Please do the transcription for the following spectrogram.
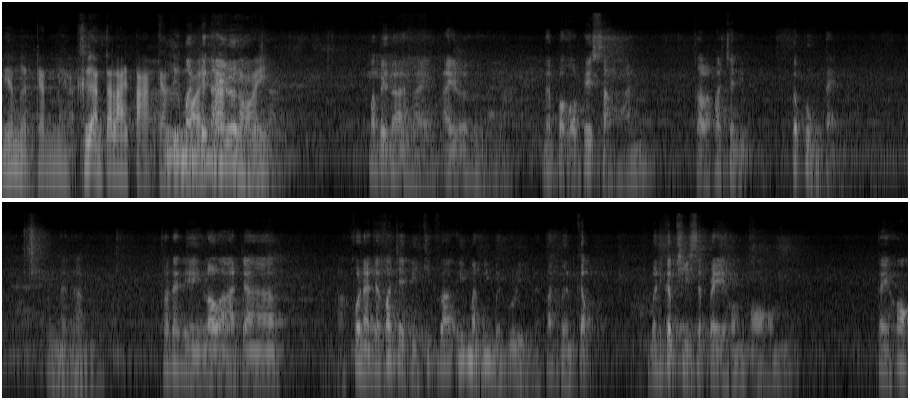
เนี่ยเหมือนกันไหมครับคืออันตรายต่างกันหรือน้อยเป็นไอมากระเหน้อย ยครับมันเป็นอะไรไอระเหยนะประกอบด้วยสารสารพัดชนิดเพื่อปรุงแต่งนะครับเท่านั้นเองเราอาจจะคนอาจจะเข้าใจผิดคิดว่าเอ้ยมันไม่เหมือนบุหรี่นะมันเหมือนกับเหมือนกับฉีดสเปรย์หอมๆในห้อง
